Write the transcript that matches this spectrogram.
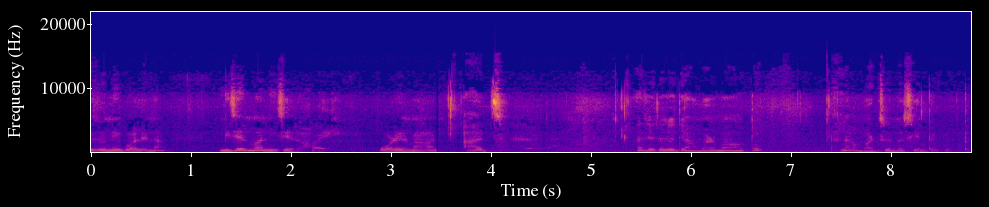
ওই জন্যই বলে না, নিজের মা নিজের হয়, পরের মা আজ আজ এটা যদি আমার মা হতো, তাহলে আমার জন্য চিন্তা করতো।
